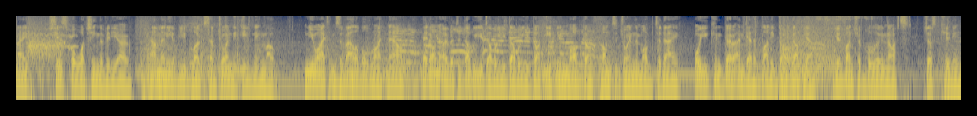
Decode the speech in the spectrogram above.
mate, cheers for watching the video. How many of you blokes have joined the evening mob? New items available right now, head on over to www.eveningmob.com to join the mob today, or you can go and get a bloody dog up ya, you bunch of balloon knots, just kidding,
